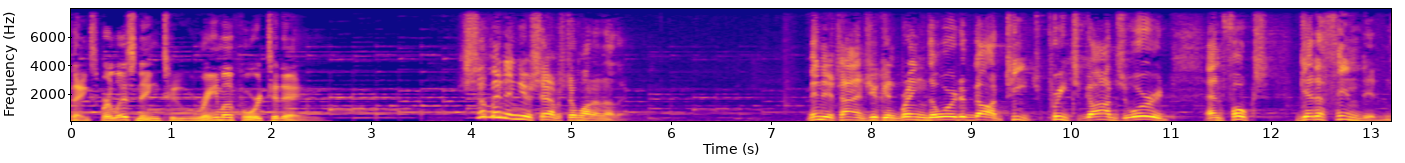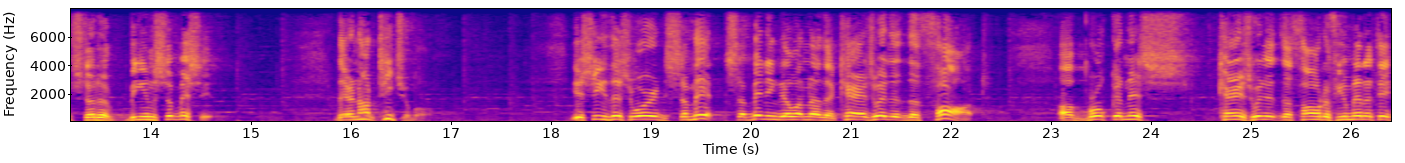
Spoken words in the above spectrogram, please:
Thanks for listening to Rhema for today. Submitting yourselves to one another. Many times you can bring the Word of God, teach, preach God's Word, and folks get offended instead of being submissive. They're not teachable. You see, this word submit, submitting to one another, carries with it the thought of brokenness, carries with it the thought of humility,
